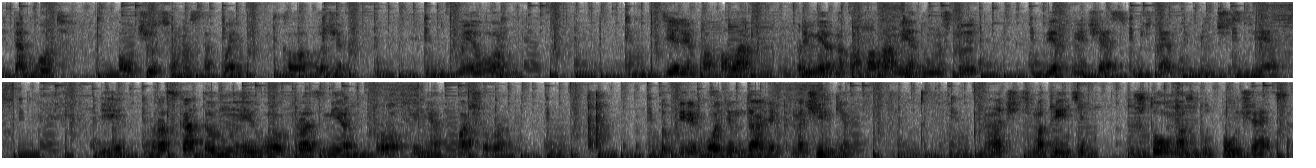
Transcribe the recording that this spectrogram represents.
Итак вот, получился у нас такой колобочек. Мы его делим пополам, ну, примерно пополам. Я думаю, что верхняя часть пускай будет в меньшинстве. И раскатываем мы его в размер противня вашего. Переходим далее к начинке. Значит, смотрите, что у нас тут получается.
